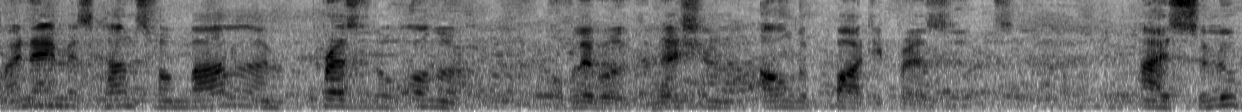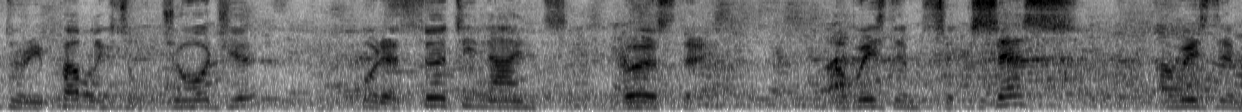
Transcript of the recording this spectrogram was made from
My name is Hans van Baalen. I'm President of Honor of Liberal International, ALDE Party President. I salute the Republics of Georgia for their 39th birthday. I wish them success, I wish them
